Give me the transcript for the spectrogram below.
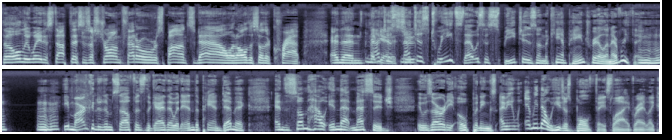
the only way to stop this is a strong federal response now and all this other crap. And then not again, just not just tweets, that was his speeches on the campaign trail and everything. Mm-hmm. Mm-hmm. He marketed himself as the guy that would end the pandemic, and somehow in that message, it was already openings. I mean, and we know he just bold face lied, right? Like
